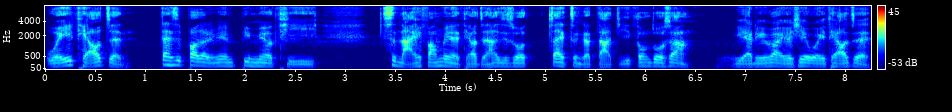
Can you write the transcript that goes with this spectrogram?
微调整，但是报道里面并没有提。是哪一方面的调整？他是说，在整个打击动作上，也另外有些微调整。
